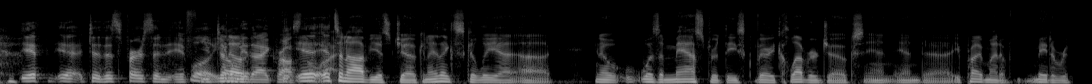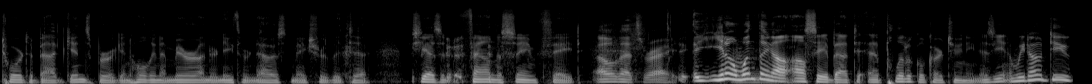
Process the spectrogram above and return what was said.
if uh, to this person if well, you tell you know, me that I crossed it, the line. It's an obvious joke, and I think Scalia, uh, you know, was a master at these very clever jokes, and and uh, he probably might have made a retort about Ginsburg and holding a mirror underneath her nose to make sure that uh, she hasn't found the same fate. Oh, that's right. Uh, you know, one thing I'll, I'll say about uh, political cartooning is, you know, we don't do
